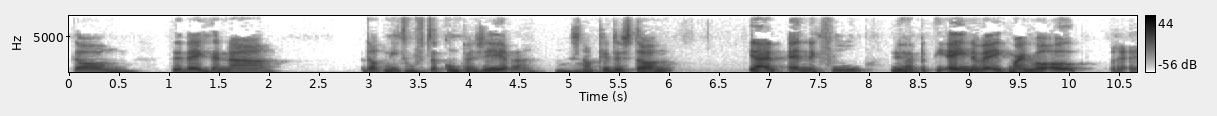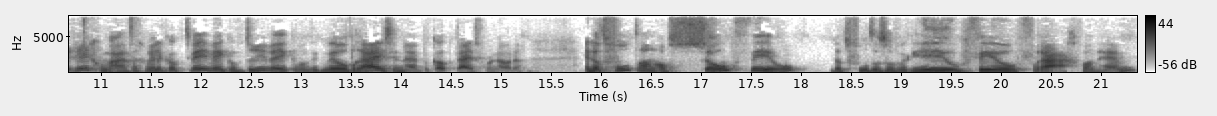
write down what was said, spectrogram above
dan de week daarna dat niet hoef te compenseren. Mhm. Snap je? Dus dan, ja, en, en ik voel, nu heb ik die ene week, maar ik wil ook regelmatig, wil ik ook twee weken of drie weken, want ik wil op reis en daar heb ik ook tijd voor nodig. En dat voelt dan als zoveel dat voelt alsof ik heel veel vraag van hem.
